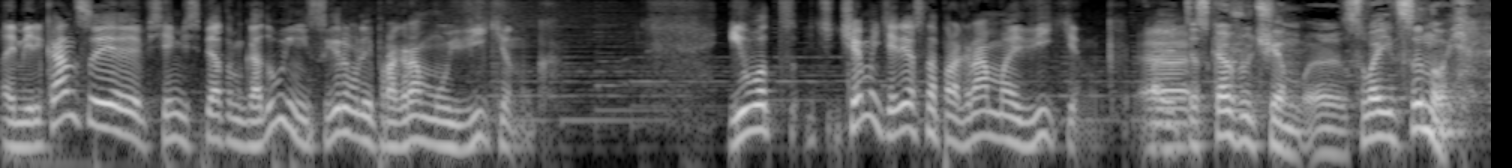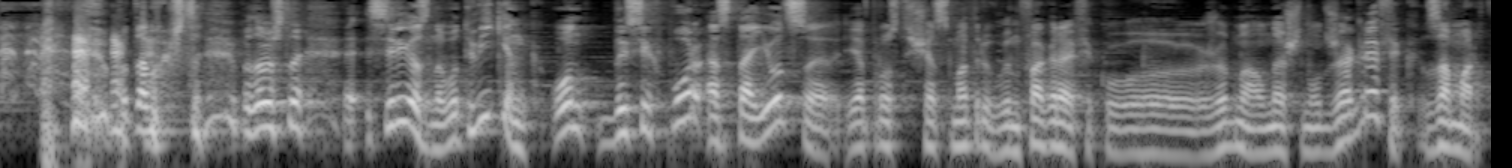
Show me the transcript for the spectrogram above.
американцы в 1975 году инициировали программу «Викинг». И вот чем интересна программа «Викинг»? А я тебе скажу, чем. Э, своей ценой. потому, что, потому что, э, серьезно, вот «Викинг», он до сих пор остается, я просто сейчас смотрю в инфографику э, журнала National Geographic за март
